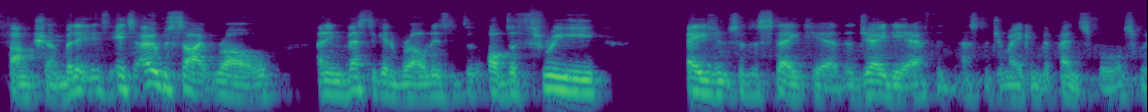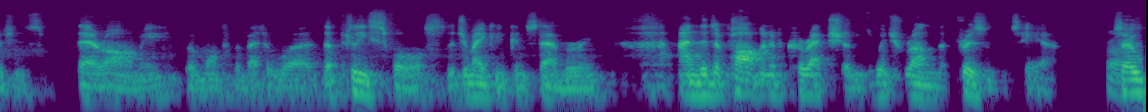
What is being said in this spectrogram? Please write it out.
function, but its its oversight role and investigative role is of the three agents of the state here: the JDF, that's the Jamaican Defence Force, which is their army, for want of a better word, the police force, the Jamaican Constabulary, and the Department of Corrections, which run the prisons here. Right. So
